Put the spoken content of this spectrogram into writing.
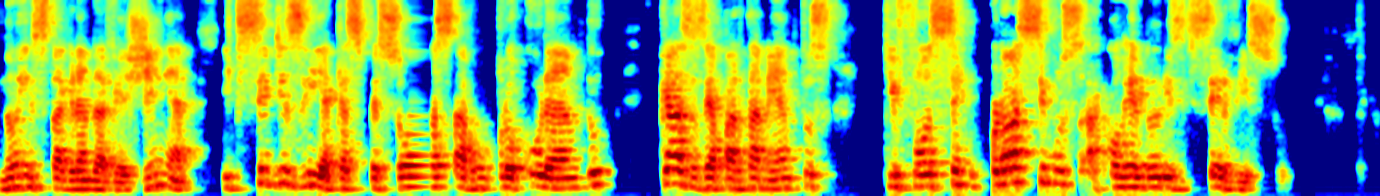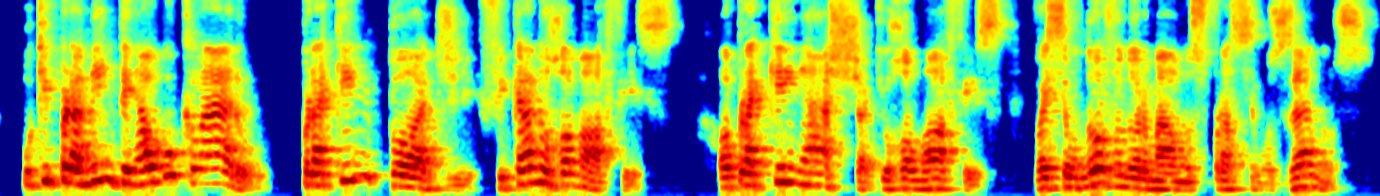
no Instagram da Vejinha, e que se dizia que as pessoas estavam procurando casas e apartamentos que fossem próximos a corredores de serviço. O que, para mim, tem algo claro. Para quem pode ficar no home office, ou para quem acha que o home office vai ser o novo normal nos próximos anos,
